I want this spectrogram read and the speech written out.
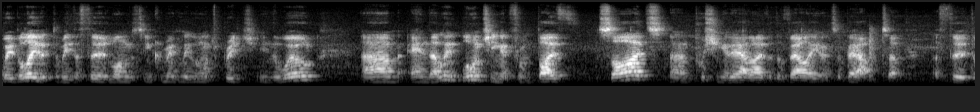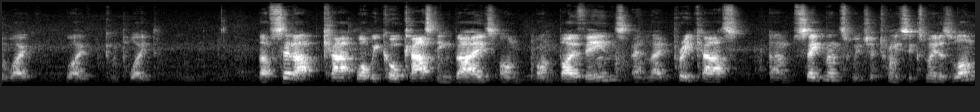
we believe it to be the third longest incrementally launched bridge in the world. Um, and they're launching it from both sides, um, pushing it out over the valley, and it's about uh, a third the way, way complete. They've set up what we call casting bays on, on both ends, and they precast um, segments which are 26 metres long,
